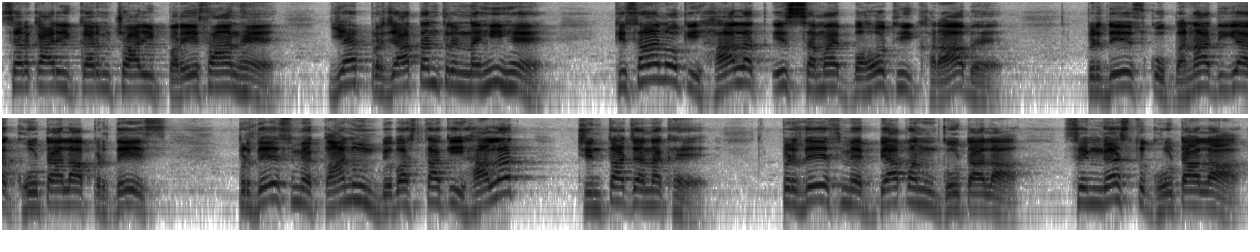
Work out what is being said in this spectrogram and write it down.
सरकारी कर्मचारी परेशान है। यह प्रजातंत्र नहीं है। किसानों की हालत इस समय बहुत ही खराब है। प्रदेश को बना दिया घोटाला प्रदेश। प्रदेश में कानून व्यवस्था की हालत चिंताजनक है। प्रदेश में व्यापन घोटाला सिंगस्त घोटाला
